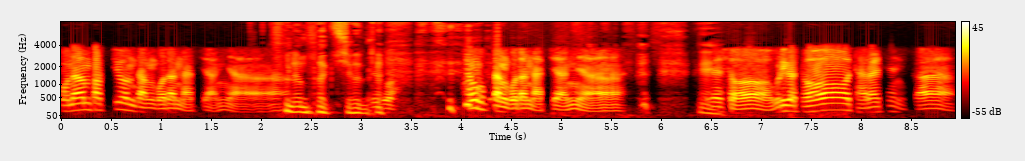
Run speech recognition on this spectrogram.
호남 박지원 당보단 낫지 않냐. 호남 박지원 그리고 한국당보단 낫지 않냐. 예. 그래서 우리가 더 잘할 테니까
